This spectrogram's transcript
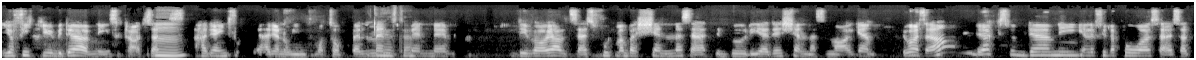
jag fick ju bedövning såklart, så Mm. hade jag inte fått det hade jag nog inte mått toppen. Men, men eh, det var ju alltid så här, så fort man började känna så här, att det började kännas i magen, då var det så här, ah, nu är det dags för bedövning eller fylla på. Så här, så att,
